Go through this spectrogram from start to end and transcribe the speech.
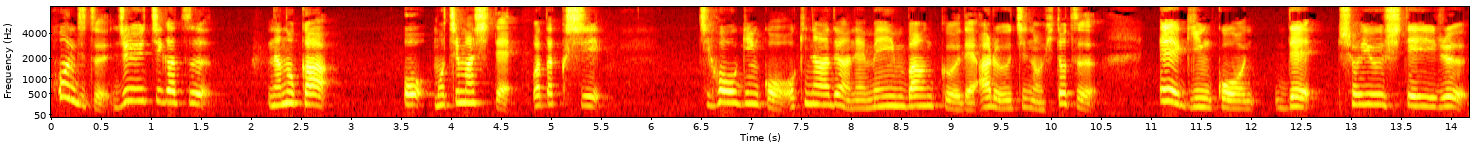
本日11月7日をもちまして、私、地方銀行、沖縄ではね、メインバンクであるうちの一つ、A 銀行で所有している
